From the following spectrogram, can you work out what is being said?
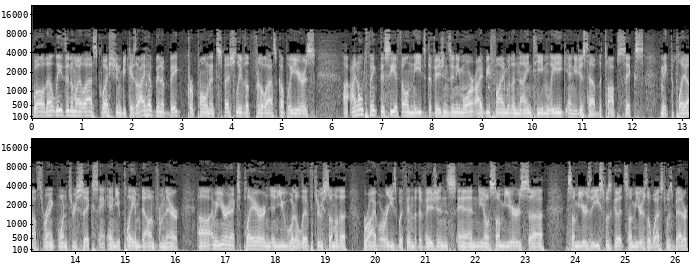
Well, that leads into my last question because I have been a big proponent, especially for the last couple of years. I don't think the CFL needs divisions anymore. I'd be fine with a nine-team league, and you just have the top six make the playoffs, ranked one through six, and, and you play them down from there. Uh, I mean, you're an ex-player, and, and, you would have lived through some of the rivalries within the divisions, and you know, some years, uh, some years the East was good, some years the West was better.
